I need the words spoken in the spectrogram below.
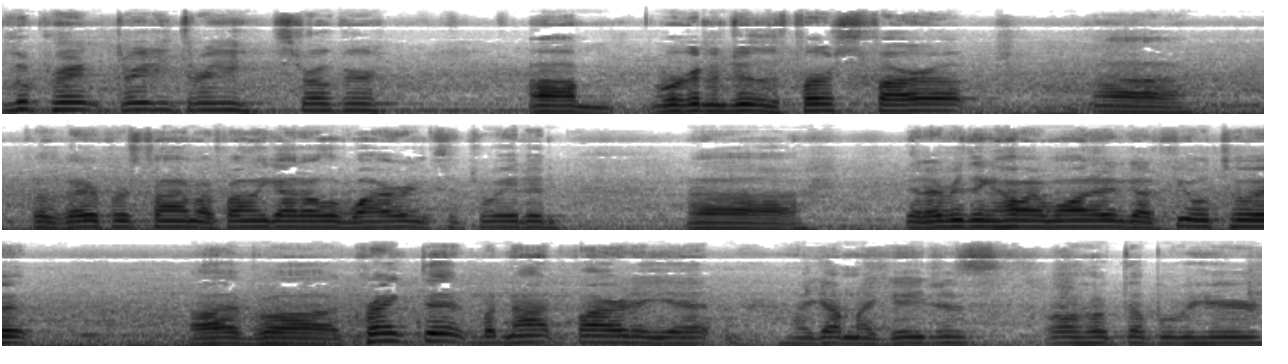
Blueprint 383 stroker. Um, we're gonna do the first fire up uh, for the very first time. I finally got all the wiring situated, uh, got everything how I wanted, got fuel to it. I've uh, cranked it, but not fired it yet. I got my gauges all hooked up over here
